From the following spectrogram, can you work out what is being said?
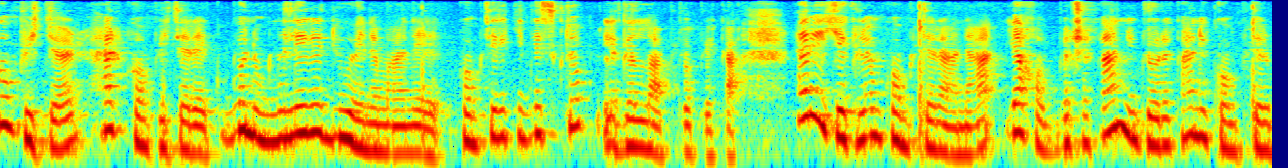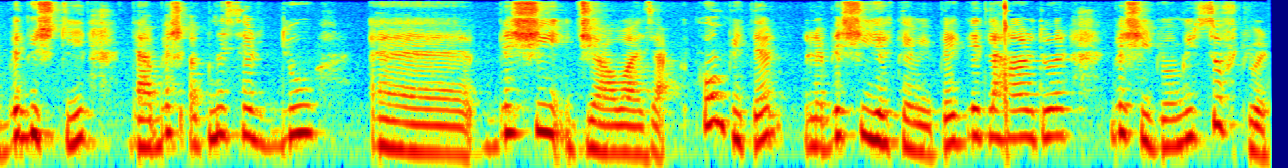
کۆمپیوتەر هەر کۆمپیوتەرێک بۆ نمونە لێرە دووێنەمانەیە کۆمپیوتەرێکی دیسکتۆپ لەگەڵ لاپتۆپێکە هەر یەکێک لەم کۆمپیوتەرانە یاخود بەشەکانی جۆرەکانی کۆمپیوتەر بەگشتی دابەش ئەبنە سەر دوو بەشی جیاوازە کۆمپیوتەر لە بەشی یەکەمی پێک دێت لە هاردوەر بەشی دووەمی سۆفتوەر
